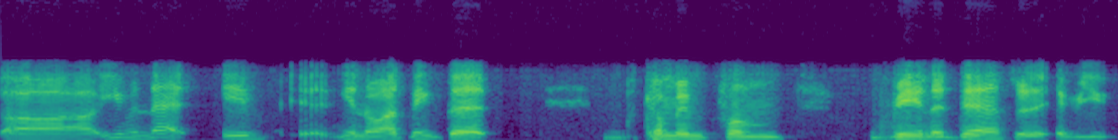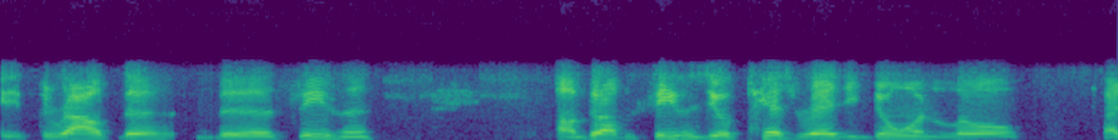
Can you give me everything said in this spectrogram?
uh, even that, if you know, I think that coming from being a dancer, if you throughout the the season, um, throughout the seasons, you'll catch Reggie doing a little a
